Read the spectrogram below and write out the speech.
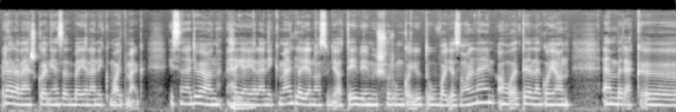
releváns környezetben jelenik majd meg. Hiszen egy olyan helyen hmm. jelenik meg, legyen az ugye a tévéműsorunk, a YouTube vagy az online, ahol tényleg olyan emberek ö,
